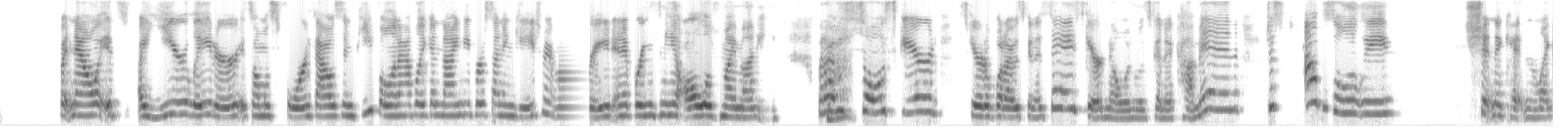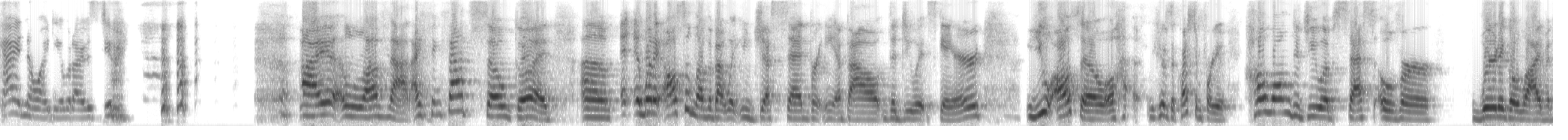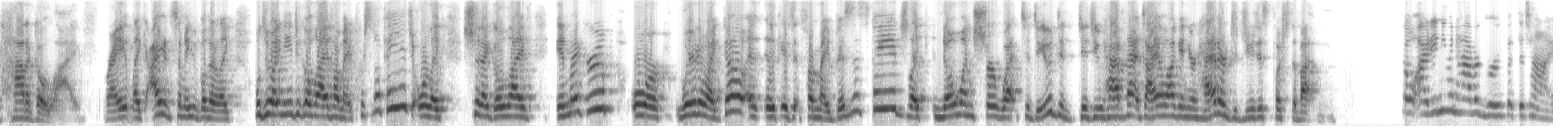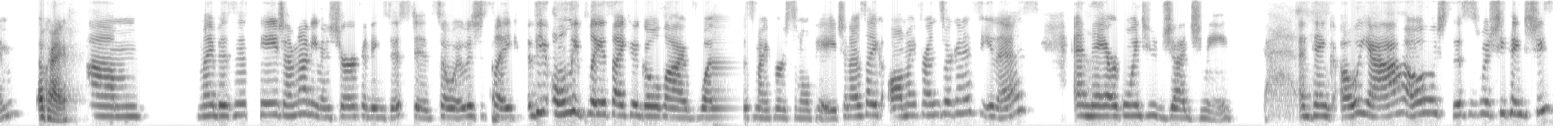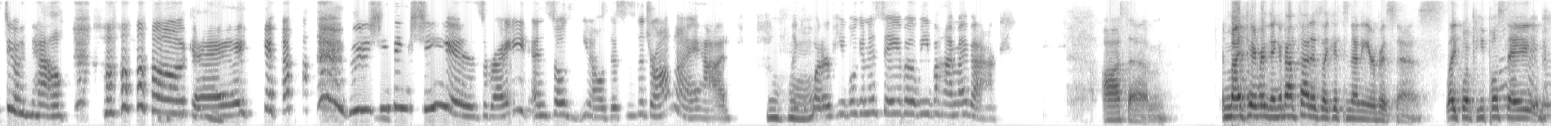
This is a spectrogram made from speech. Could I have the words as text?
But now it's a year later, it's almost 4,000 people, and I have like a 90% engagement rate, and it brings me all of my money. But I was so scared, scared of what I was going to say, scared no one was going to come in, just absolutely shit in a kitten. Like I had no idea what I was doing. I love that. I think that's so good. Um, and, and, what I also love about what you just said, Brittany, about the do it scared, you also, here's a question for you. How long did you obsess over where to go live and how to go live, right? Like I had so many people that are like, well, do I need to go live on my personal page or like, should I go live in my group or where do I go? Like, is it from my business page? Like no one's sure what to do. Did, did you have that dialogue in your head or did you just push the button? So I didn't even have a group at the time. Okay. Um, my business page, I'm not even sure if it existed. So it was just like the only place I could go live was my personal page. And I was like, all my friends are going to see this and they are going to judge me yes. and think, oh, yeah, oh, this is what she thinks she's doing now. okay. Who does she think she is? Right. And so, you know, this is the drama I had. Mm-hmm. Like, what are people going to say about me behind my back? Awesome my favorite thing about that is like it's none of your business. Like what people say.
